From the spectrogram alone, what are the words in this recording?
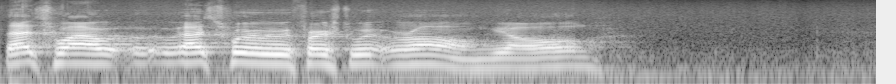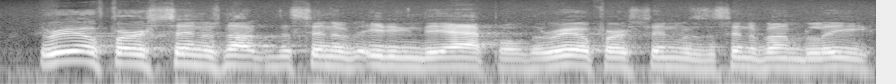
That's why that's where we first went wrong, y'all. The real first sin was not the sin of eating the apple. The real first sin was the sin of unbelief.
